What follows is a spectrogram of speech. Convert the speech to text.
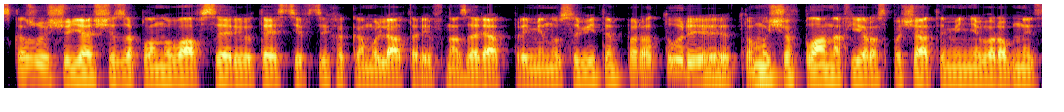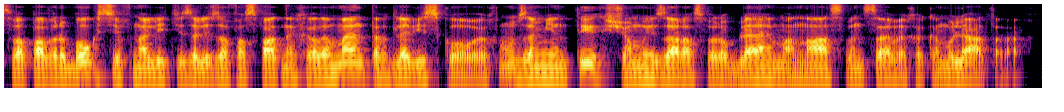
Скажу, що я ще запланував серію тестів цих акумуляторів на заряд при мінусовій температурі, тому що в планах є розпочати міні-виробництво павербоксів на літі залізофосфатних елементах для військових, ну, взамін тих, що ми зараз виробляємо на свинцевих акумуляторах.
